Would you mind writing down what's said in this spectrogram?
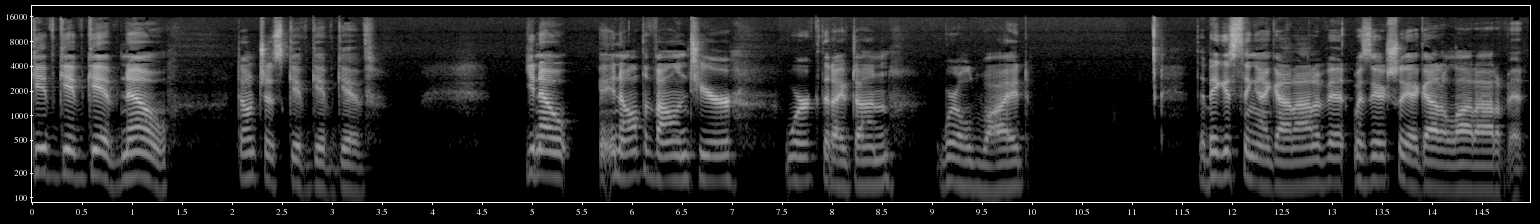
give, give, give. No, don't just give, give, give. You know, in all the volunteer work that I've done, worldwide. The biggest thing I got out of it was actually I got a lot out of it.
